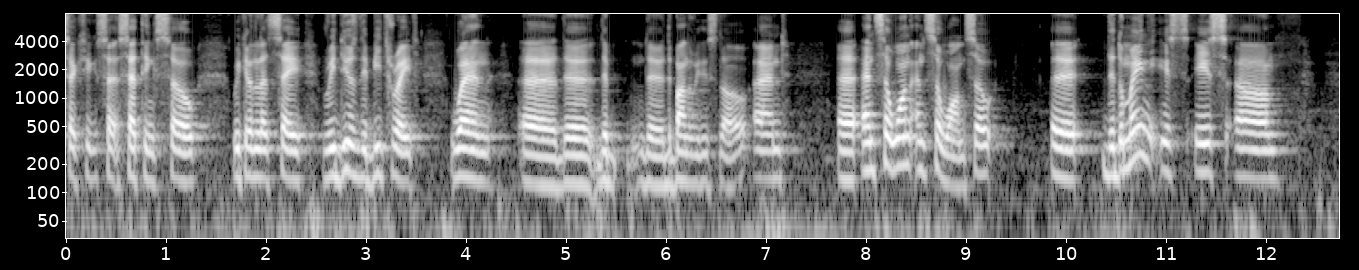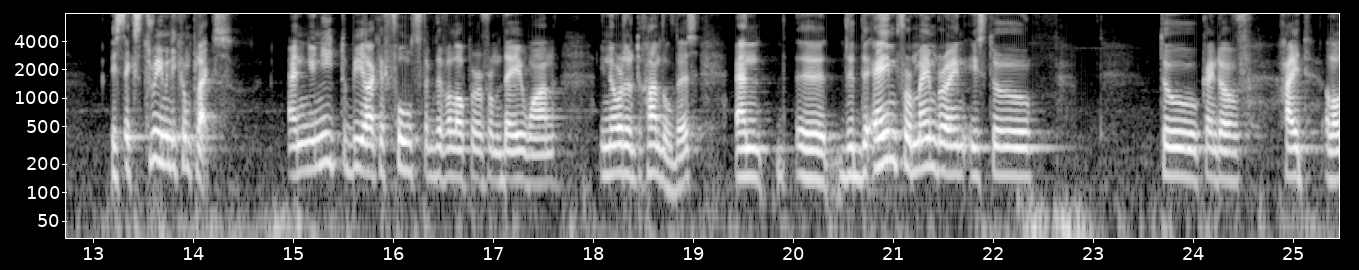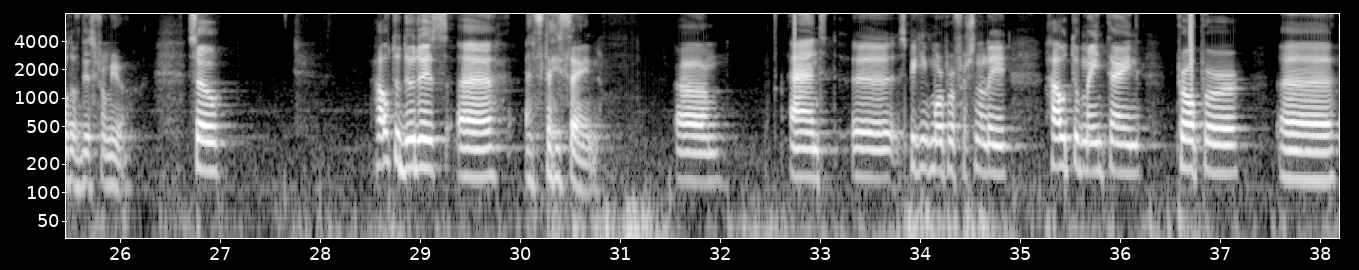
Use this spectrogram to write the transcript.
settings so we can, let's say, reduce the bitrate when uh, the, the, the, the, bandwidth is low and, uh, and so on and so on. So uh, the domain is, is, um, is extremely complex and you need to be like a full stack developer from day one in order to handle this. And uh, the, the aim for Membrane is to, to kind of hide a lot of this from you. So how to do this uh, and stay sane. Um, and uh, speaking more professionally, how to maintain proper uh,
